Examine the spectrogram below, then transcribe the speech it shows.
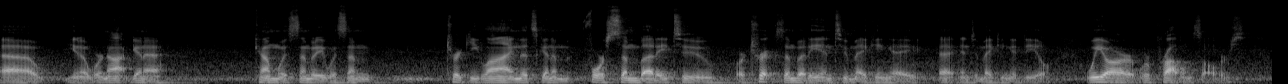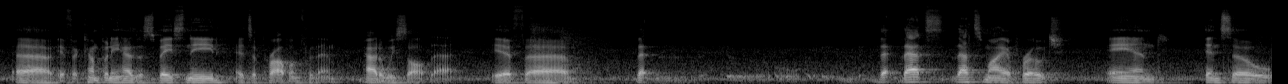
Uh, you know, we're not going to come with somebody with some tricky line that's going to force somebody to or trick somebody into making a uh, into making a deal. We are we're problem solvers. Uh, if a company has a space need, it's a problem for them. How do we solve that? If uh, that, that that's that's my approach, and and so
